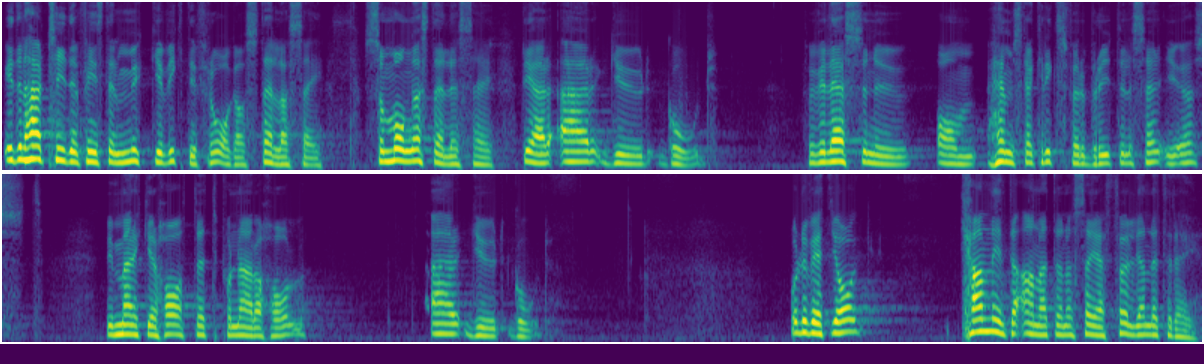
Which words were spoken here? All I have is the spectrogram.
I den här tiden finns det en mycket viktig fråga att ställa sig, som många ställer sig. Det är, är Gud god? För vi läser nu om hemska krigsförbrytelser i öst. Vi märker hatet på nära håll. Är Gud god? Och du vet, jag kan inte annat än att säga följande till dig.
